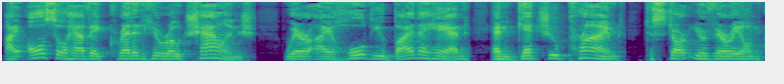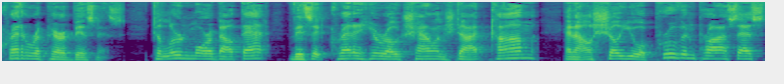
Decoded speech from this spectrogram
I also have a credit hero challenge where I hold you by the hand and get you primed to start your very own credit repair business. To learn more about that, visit creditherochallenge.com and I'll show you a proven process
